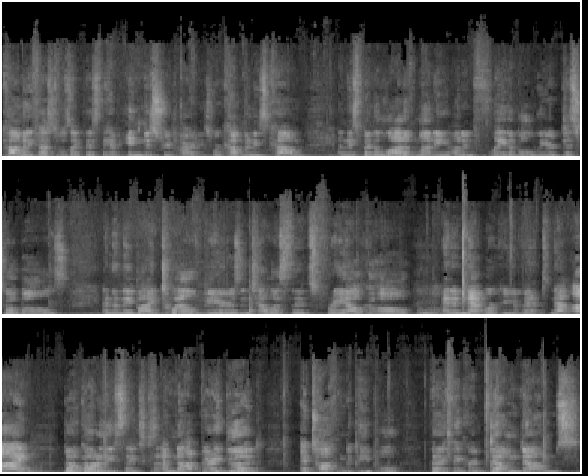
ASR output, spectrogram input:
comedy festivals like this, they have industry parties where companies come and they spend a lot of money on inflatable weird disco balls and then they buy 12 beers and tell us that it's free alcohol mm. and a networking event. Now, I don't go to these things because I'm not very good at talking to people that I think are dum dums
